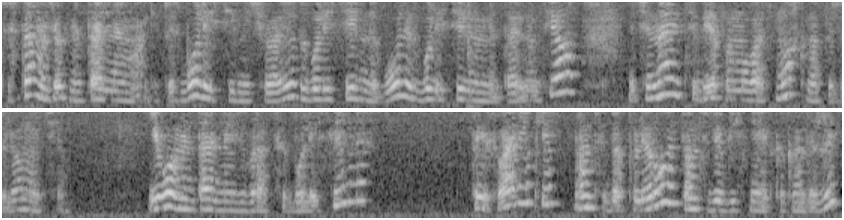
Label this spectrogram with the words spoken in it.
то есть там идет ментальная магия. То есть более сильный человек с более сильной волей, с более сильным ментальным телом начинает тебе промывать мозг на определенную тему. Его ментальные вибрации более сильные, ты слабенький, он тебя полирует, он тебе объясняет, как надо жить.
